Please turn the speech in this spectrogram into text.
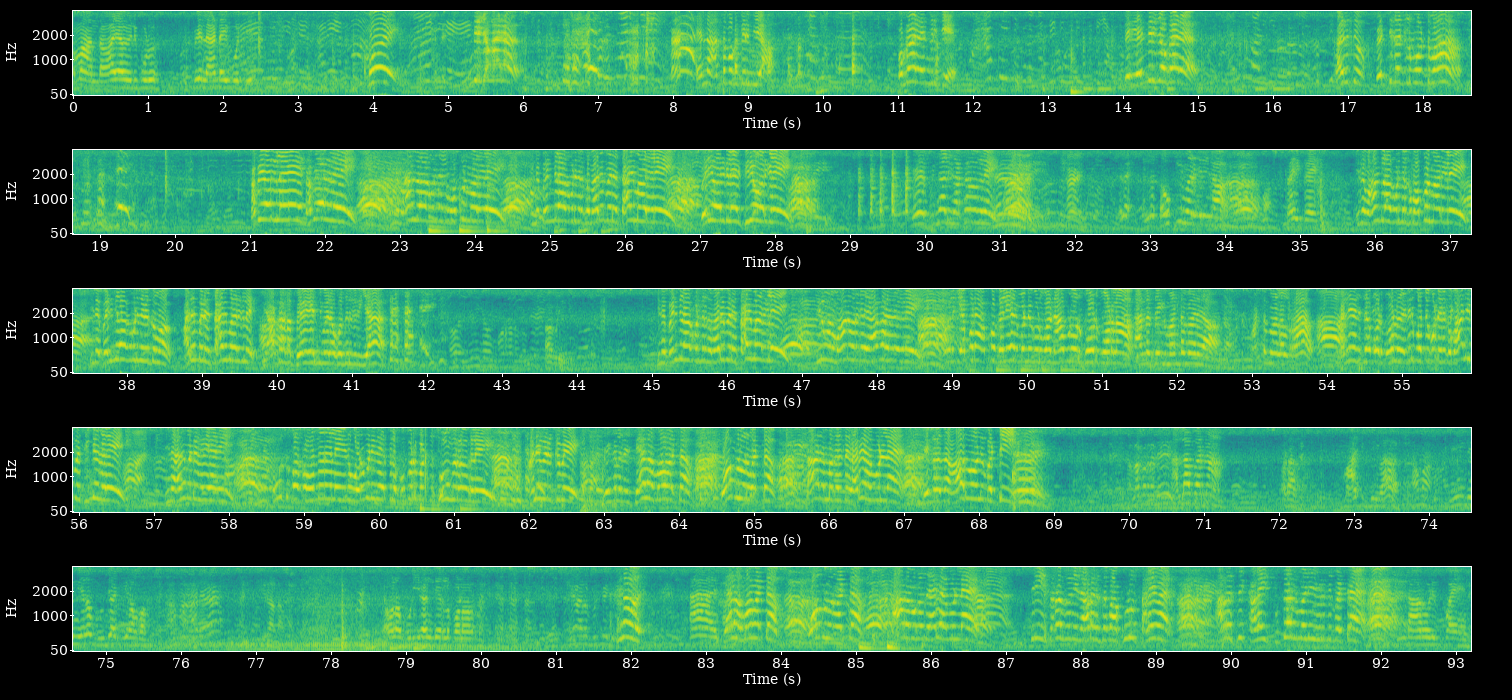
அம்மா அந்த ஆயா வெளிப்போடு இப்பயே லேண்ட் ஆகி போச்சு. அம்மாய் என்ன அந்த பக்கம் திரும்பியா? உட்காரு எந்திரிச்சு. சரி எந்திரிச்சு உட்காரு. கழுத்து வெட்டு கட்டில் போட்டுமா? சபையார்களே சபையார்களே. ஒப்பன்மார்களே. இந்த பெண்களாக மறுபெரு தாய்மார்களே. பெரியவர்களே சிறியவர்களே. பின்னாடி நக்கவங்களே எல்லாம் சௌக்கியமா இருக்கிறீங்களா? ரைட் ரைட் இந்த ஆண்களாக பிறந்திருக்கும் அப்பன்மார்களே இந்த பெண்களாக பிறந்திருக்கும் அரும்பெரு தாய்மார்களே. யாக்கால பேயரிச்சு மேல உட்காந்துருக்கீங்க அப்படி. இந்த பெண்களாக பிறந்திருக்க மறுபெரு தாய்மார்களே. திருமண மாணவர்களே ஆகாதவர்களே. அவங்களுக்கு எப்படா அப்ப கல்யாணம் பண்ணி கொடுப்பா? நாமளும் ஒரு கோடு போடலாம். கள்ளத்துக்கு மண்டை மேலையா மட்ட மேலல்ரா கல்யாண சாப்பாடு போல எதிர்பார்த்து கொண்டு இருக்க வாலிப சிங்கங்களே. இது அது மட்டும் கிடையாது. கூத்து பார்க்க வந்தவர்களே இன்னும் ஒரு மணி நேரத்துல குப்பரப்படுத்து தூங்குறவங்களே. அனைவருக்குமே எங்களது சேலம் மாவட்டம் ஓமலூர் வட்டம் தாரமங்கலத்துக்கு அருகாமுள்ள எங்களது ஆரோலுப்பட்டி நல்லா பாருண்ணா மாத்திக்கிட்டீங்களா நீங்க எல்லாம் புதுசா அடிக்கிறான்பா எவ்வளவு பிடிக்கிறான்னு தெரியல போனோம் சேலம் மாவட்டம் ஓமலூர் வட்டம் ஆரம்பங்கள் அருகாமுள்ள ஸ்ரீ சரஸ்வதி நாடக சபா குழு தலைவர் அரசு கலை சுடர்மணி விருது பெற்ற பையன்.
